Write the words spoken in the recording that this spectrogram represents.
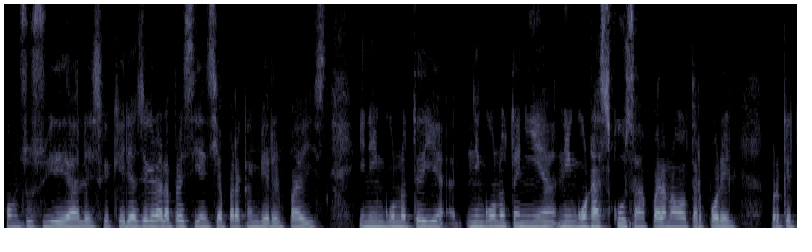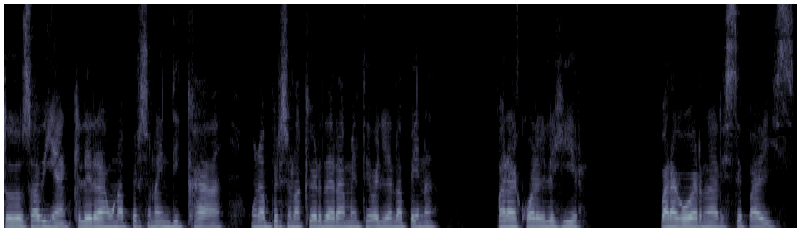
con sus ideales, que quería llegar a la presidencia para cambiar el país y ninguno ninguno tenía ninguna excusa para no votar por él, porque todos sabían que él era una persona indicada, una persona que verdaderamente valía la pena para el cual elegir para gobernar este país.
